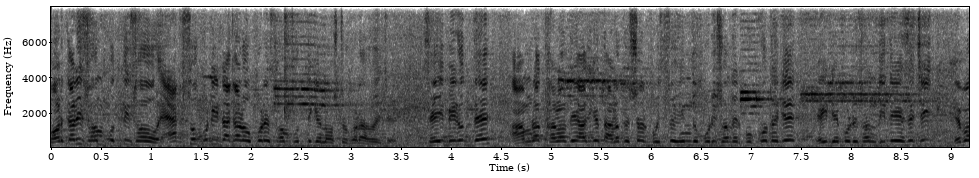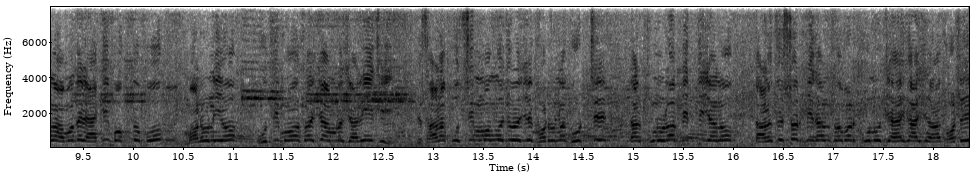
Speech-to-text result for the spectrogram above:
সরকারি সম্পত্তি সহ একশো কোটি টাকার ওপরে সম্পত্তিকে নষ্ট করা হয়েছে। সেই বিরুদ্ধে আমরা থানাতে আজকে তারকেশ্বর বিশ্ব হিন্দু পরিষদের পক্ষ থেকে এই ডেপুটেশন দিতে এসেছি এবং আমাদের একই বক্তব্য মাননীয় অতি মহাশয়কে আমরা জানিয়েছি যে সারা পশ্চিমবঙ্গ জুড়ে যে ঘটনা ঘটছে, তার পুনরাবৃত্তি যেন তারকেশ্বর বিধানসভার কোনো জায়গায় না ঘটে।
